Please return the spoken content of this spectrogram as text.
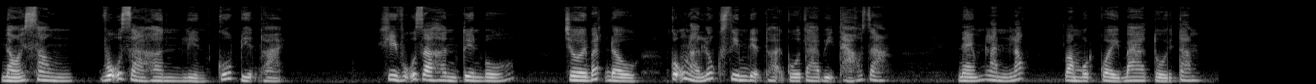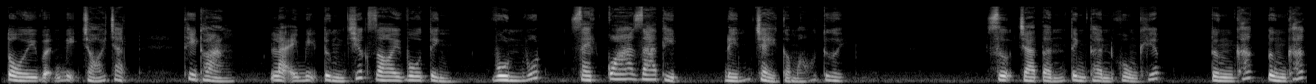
Nói xong, Vũ Gia Hân liền cúp điện thoại. Khi Vũ Gia Hân tuyên bố, chơi bắt đầu cũng là lúc sim điện thoại cô ta bị tháo ra, ném lăn lóc vào một quầy ba tối tăm. Tôi vẫn bị trói chặt, thi thoảng lại bị từng chiếc roi vô tình, vun vút, xẹt qua da thịt, đến chảy cả máu tươi. Sự tra tấn tinh thần khủng khiếp, từng khắc từng khắc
